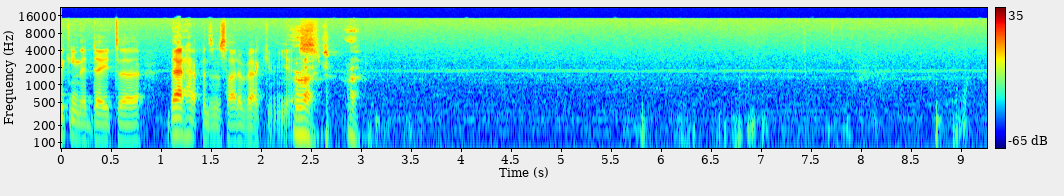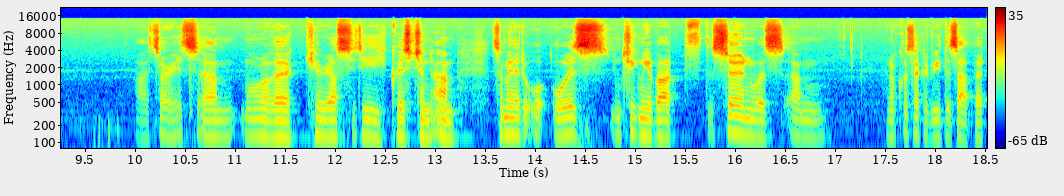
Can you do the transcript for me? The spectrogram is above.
taking the data, that happens inside a vacuum. Yes. right, right. Uh, sorry, it's um, more of a curiosity question. Um, something that al- always intrigued me about the CERN was, um, and of course I could read this up, but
